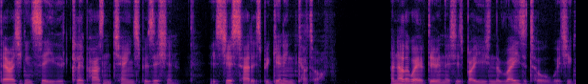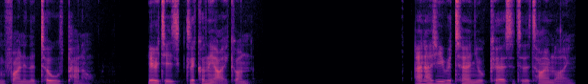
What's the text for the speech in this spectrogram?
There as you can see, the clip hasn't changed position, it's just had its beginning cut off. Another way of doing this is by using the razor tool which you can find in the tools panel. Here it is, click on the icon and as you return your cursor to the timeline,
